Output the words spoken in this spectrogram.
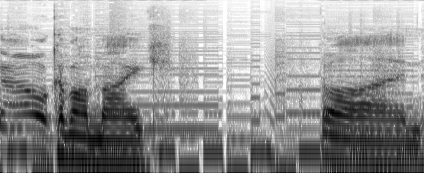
Oh, come on, Mike. Come on.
